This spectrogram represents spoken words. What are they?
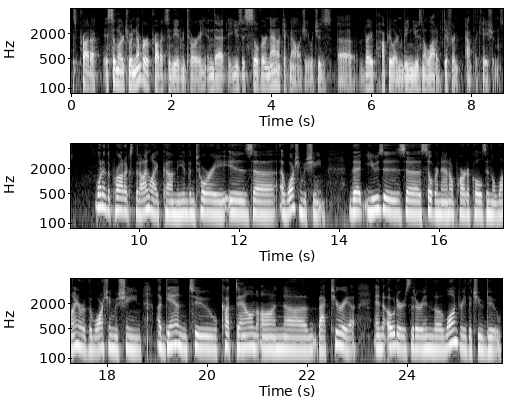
this product is similar to a number of products in the inventory in that it uses silver nanotechnology, which is uh, very popular and being used in a lot of different applications. One of the products that I like on the inventory is uh, a washing machine that uses uh, silver nanoparticles in the liner of the washing machine, again, to cut down on uh, bacteria and odors that are in the laundry that you do.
